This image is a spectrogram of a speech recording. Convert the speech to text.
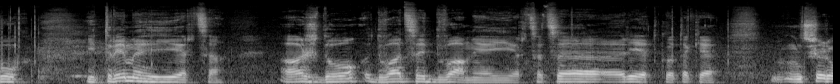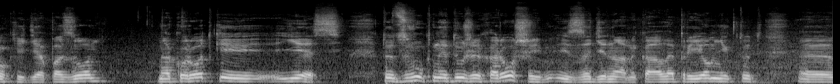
2,3 МГц аж до 22 МГц. Це рідко таке широкий діапазон. На короткий є. Тут звук не дуже хороший із-за динаміка, але прийомник тут е,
